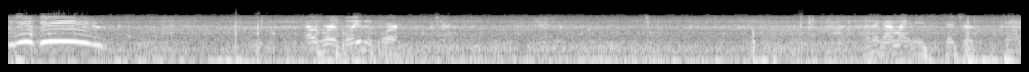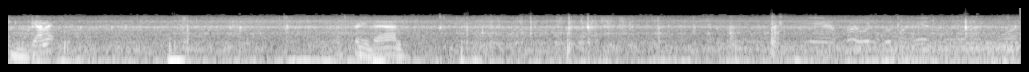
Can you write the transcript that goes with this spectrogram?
Yee-hoo! That was worth bleeding for. I think I might need stitches. Gummit. That's pretty bad. Yeah, I probably wouldn't put my hands in the water anymore.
